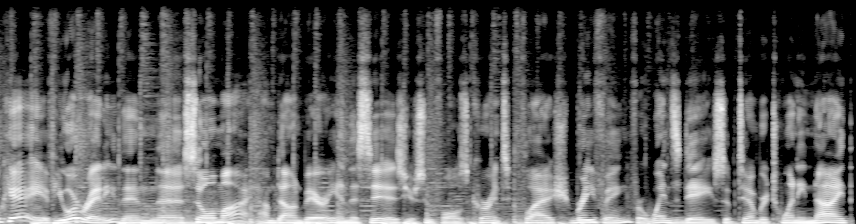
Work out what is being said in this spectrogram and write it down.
Okay, if you're ready, then uh, so am I. I'm Don Barry, and this is your Sioux Falls Current Flash Briefing for Wednesday, September 29th.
